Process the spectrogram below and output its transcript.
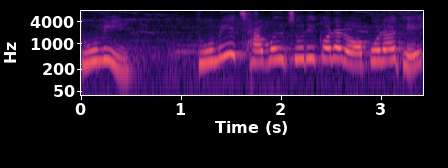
তুমি তুমি ছাগল চুরি করার অপরাধে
